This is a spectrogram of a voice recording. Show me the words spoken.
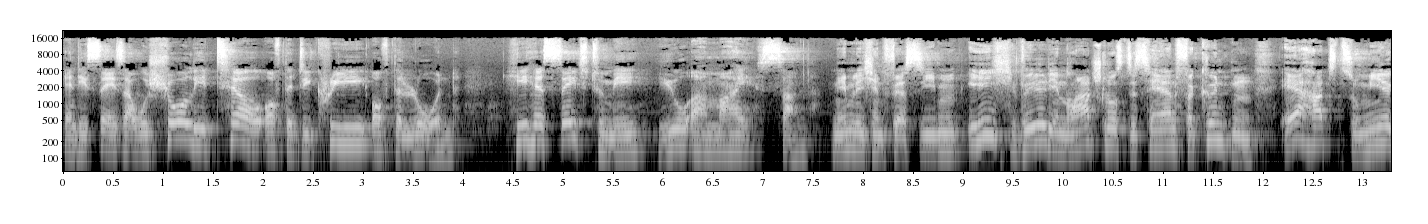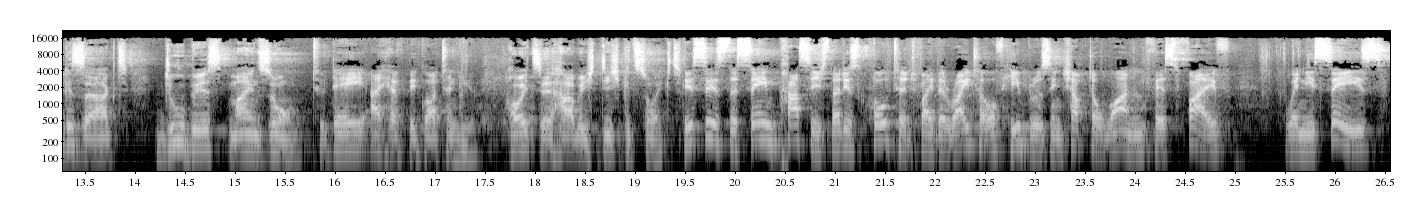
And he says, I will surely tell of the decree of the Lord. He has said to me, You are my son. Nämlich in Vers 7, ich will den Ratschluss des Herrn verkünden. Er hat zu mir gesagt, du bist mein Sohn. Today I have begotten you. Heute habe ich dich gezeugt. This is the same passage that is quoted by the writer of Hebrews in chapter 1, verse 5, when he says,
